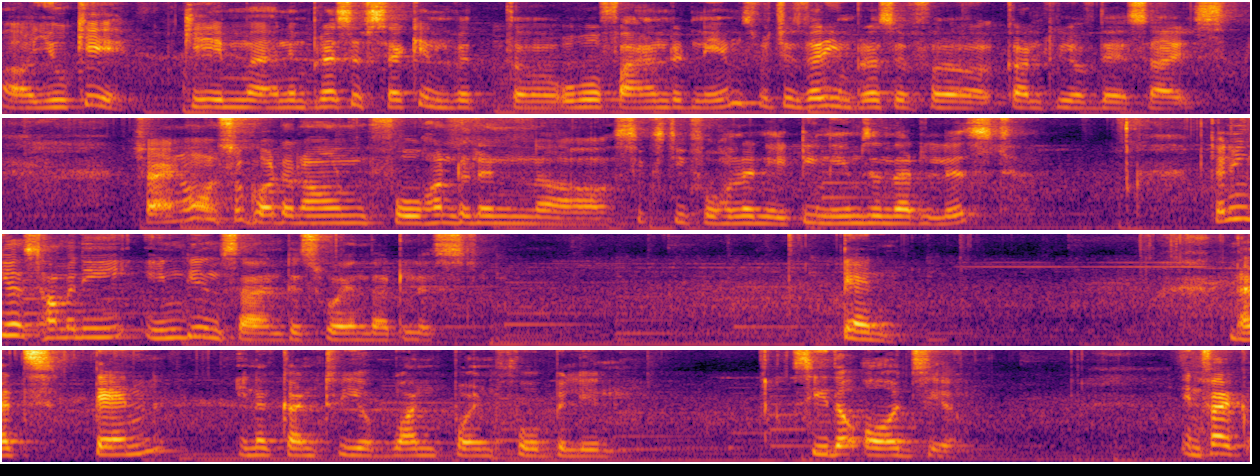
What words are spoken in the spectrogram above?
UK uh, came an impressive second with over 500 names, which is very impressive for a country of their size. China also got around 460, 480 names in that list. Can you guess how many Indian scientists were in that list? 10. That's 10 in a country of 1.4 billion. See the odds here. In fact,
